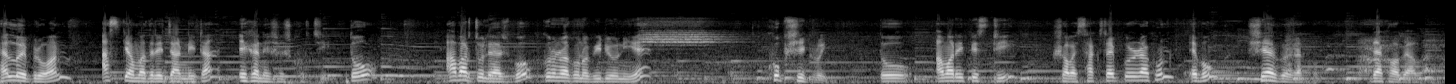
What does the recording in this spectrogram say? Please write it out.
হ্যালো এভরিওয়ান আজকে আমাদের এই জার্নিটা এখানে শেষ করছি। তো আবার চলে আসব কোনো না কোনো ভিডিও নিয়ে খুব শীঘ্রই। তো আমার এই পেজটি সবাই সাবস্ক্রাইব করে রাখুন এবং শেয়ার করে রাখুন। দেখা হবে আবার।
